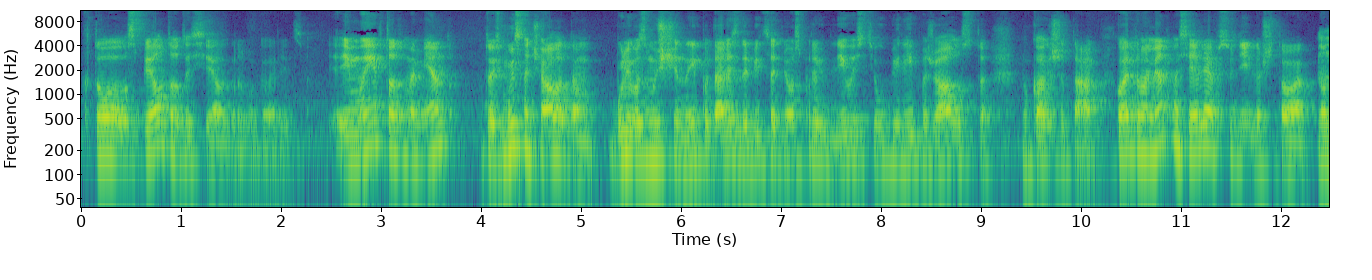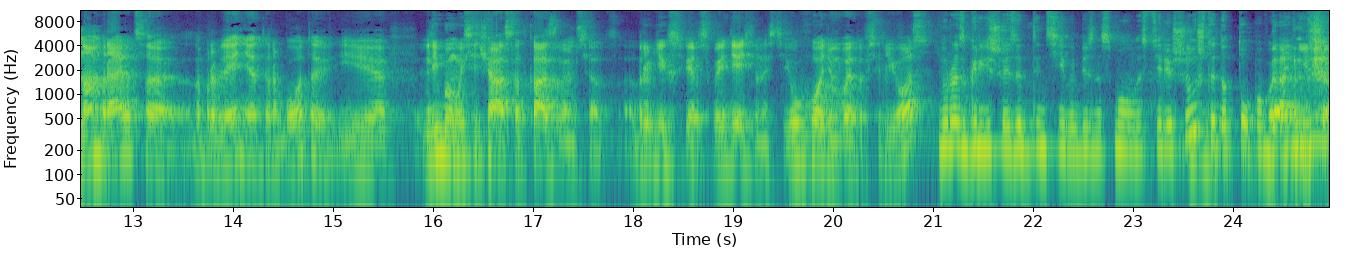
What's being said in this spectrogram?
Кто успел, тот и сел, грубо говорится. И мы в тот момент то есть мы сначала там были возмущены, пытались добиться от него справедливости, убери, пожалуйста, ну как же так? В какой-то момент мы сели и обсудили, что ну, нам нравится направление этой работы, и либо мы сейчас отказываемся от других сфер своей деятельности и уходим в это всерьез. Ну, раз Гриша из интенсива бизнес-молодости решил, что это топовая да, ниша,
